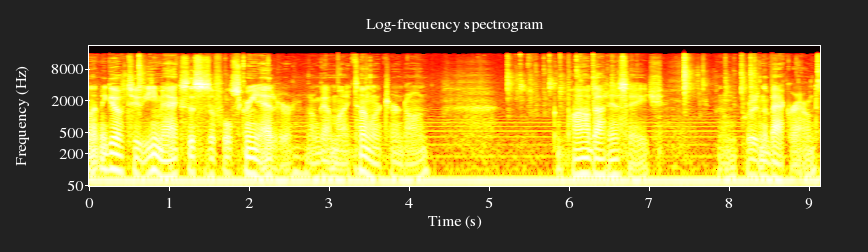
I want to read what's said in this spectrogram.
let me go to Emacs. This is a full screen editor. I've got my tunneler turned on. Compile.sh and put it in the background.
